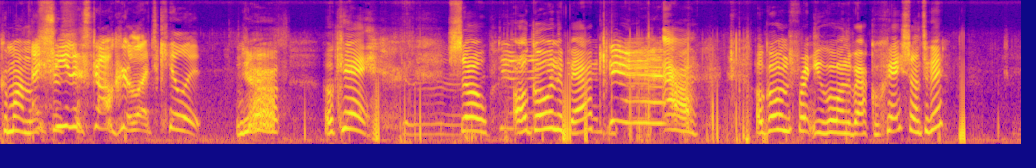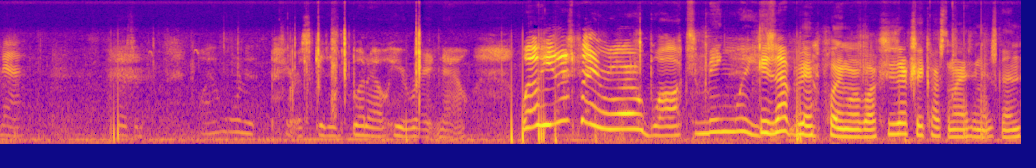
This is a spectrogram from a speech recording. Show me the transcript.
Come on, let's I see the stalker. Let's kill it. Yeah. Okay. So I'll go in the back. Ah. I'll go in the front. You go in the back. Okay, sounds good. Nah. Listen, why won't Paris get his butt out here right now? Well, he's just playing Roblox and being lazy. He's not playing Roblox. He's actually customizing his gun.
